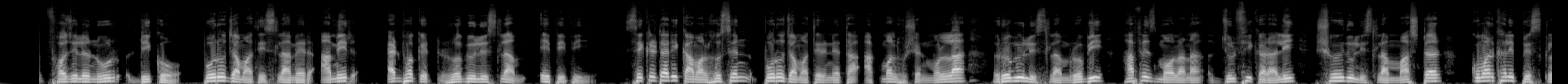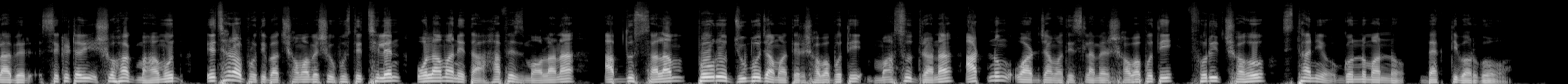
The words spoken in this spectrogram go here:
ফজলে নূর ডিকো, পৌর জামাত ইসলামের আমির advocate Rabiul Islam APP, secretary Kamal Hossain, পৌর জামাতের নেতা আকমাল হোসেন মোল্লা, রবিউল ইসলাম রবি, হাফেজ মৌলানা জুলফিকার আলী, শহীদুল ইসলাম মাস্টার কুমারখালী প্রেস ক্লাবের সেক্রেটারি সোহাগ মাহমুদ, এছাড়াও প্রতিবাদ সমাবেশে উপস্থিত ছিলেন ওলামা নেতা হাফেজ মৌলানা আব্দুস সালাম, পৌর যুব জামাতের সভাপতি মাসুদ রানা, আট নং ওয়ার্ড জামাত ইসলামের সভাপতি ফরিদ সহ স্থানীয় গণ্যমান্য ব্যক্তিবর্গ।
